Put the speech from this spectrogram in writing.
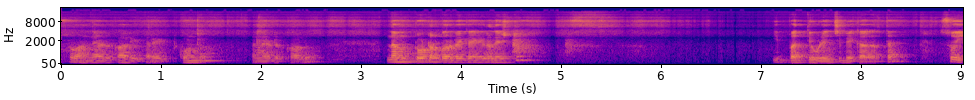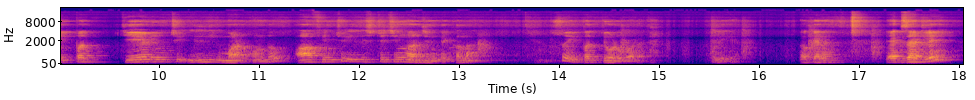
ಸೊ ಹನ್ನೆರಡು ಕಾಲು ಈ ಥರ ಇಟ್ಕೊಂಡು, ಹನ್ನೆರಡು ಕಾಲು. ನಮ್ಗೆ ಟೋಟಲ್ ಬರಬೇಕಾಗಿರೋದು ಎಷ್ಟು? ಇಪ್ಪತ್ತೇಳು ಇಂಚು ಬೇಕಾಗುತ್ತೆ. ಸೊ ಇಪ್ಪತ್ತೇಳು ಇಂಚು ಇಲ್ಲಿಗೆ ಮಾಡಿಕೊಂಡು ಹಾಫ್ ಇಂಚು ಇಲ್ಲಿ ಸ್ಟಿಚಿಂಗ್ ಮಾರ್ಜಿನ್ ಬೇಕಲ್ಲ? ಸೊ ಇಪ್ಪತ್ತೇಳುವರೆ. ಇಲ್ಲಿಗೆ. ಓಕೆನಾ ಎಕ್ಸಾಕ್ಟ್ಲಿ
